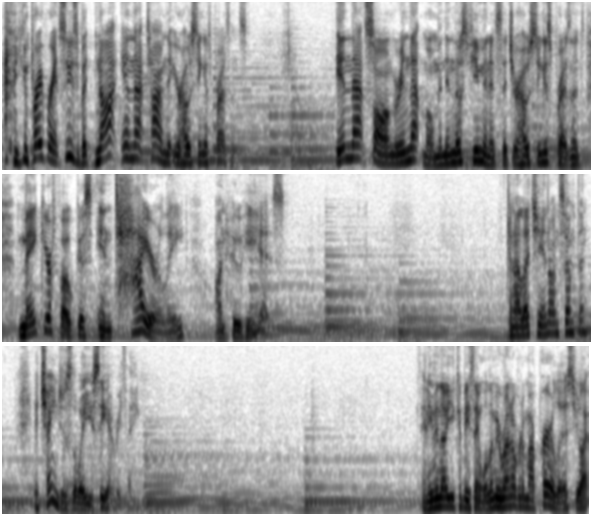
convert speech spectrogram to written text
you can pray for Aunt Susie, but not in that time that you're hosting His presence. In that song or in that moment, in those few minutes that you're hosting His presence, make your focus entirely on who He is. Can I let you in on something? It changes the way you see everything. And even though you could be saying, well, let me run over to my prayer list, you're like,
